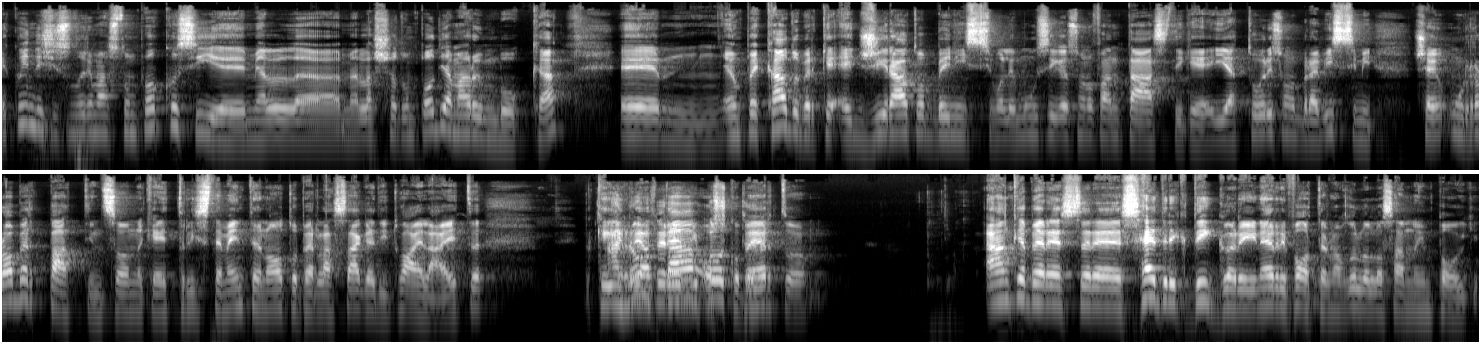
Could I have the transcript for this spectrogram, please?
E quindi ci sono rimasto un po' così e mi ha, mi ha lasciato un po' di amaro in bocca. E, ehm, è un peccato perché è girato benissimo, le musiche sono fantastiche, gli attori sono bravissimi. C'è un Robert Pattinson che è tristemente noto per la saga di Twilight, che ah, in realtà ho scoperto anche per essere Cedric Diggory in Harry Potter, ma quello lo sanno in pochi.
